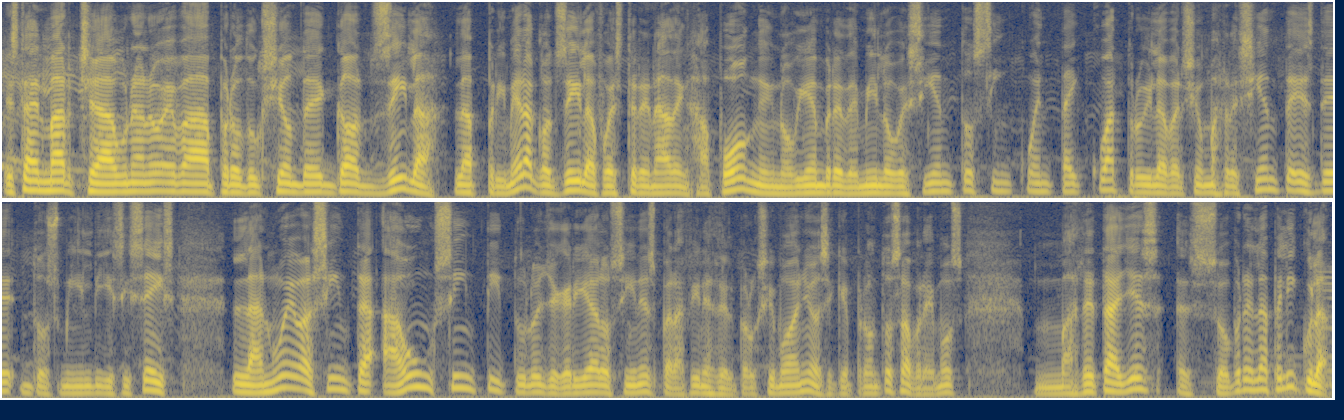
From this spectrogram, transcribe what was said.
Está en marcha una nueva producción de Godzilla. La primera Godzilla fue estrenada en Japón en noviembre de 1954 y la versión más reciente es de 2016. La nueva cinta, aún sin título, llegaría a los cines para fines del próximo año, así que pronto sabremos más detalles sobre la película.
